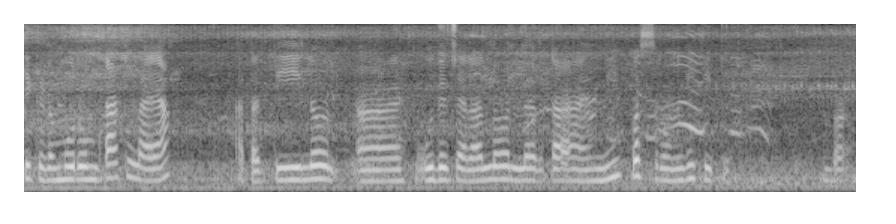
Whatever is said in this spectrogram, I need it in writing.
तिकडं मुरुम टाकला या आता ती लो उद्याच्याला लोलर टाळानी पसरून घेते ती. बघा.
